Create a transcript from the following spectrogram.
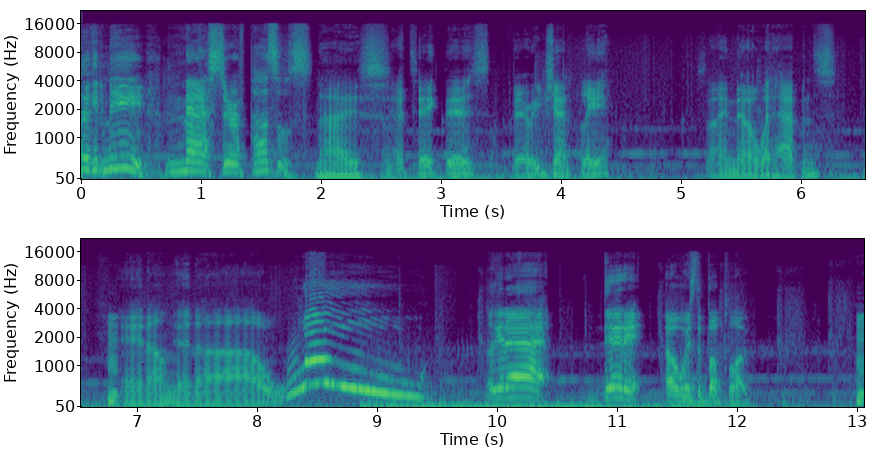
Look at me, master of puzzles. Nice. I'm gonna take this very gently, because I know what happens. Hmm. and I'm gonna. whoa! Look at that! Did it! Oh, where's the butt plug? Hmm.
